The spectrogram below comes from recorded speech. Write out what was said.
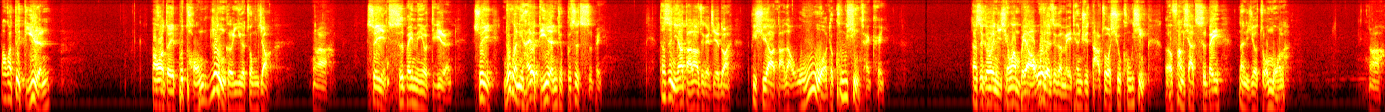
包括对敌人，包括对不同任何一个宗教啊。所以慈悲没有敌人，所以如果你还有敌人，就不是慈悲。但是你要达到这个阶段，必须要达到无我的空性才可以。但是各位，你千万不要为了这个每天去打坐修空性而放下慈悲，那你就琢磨了。啊，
